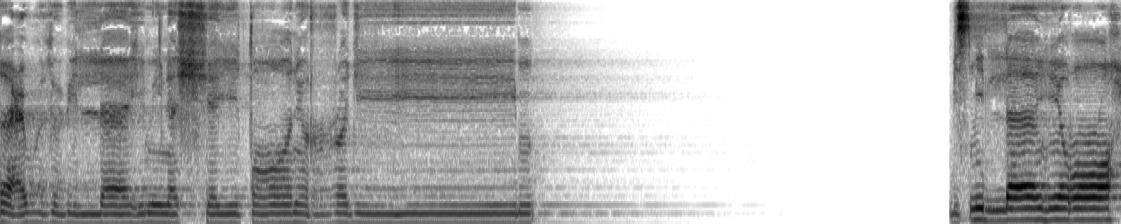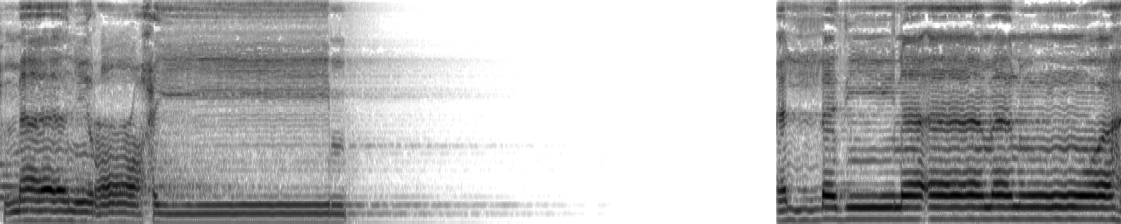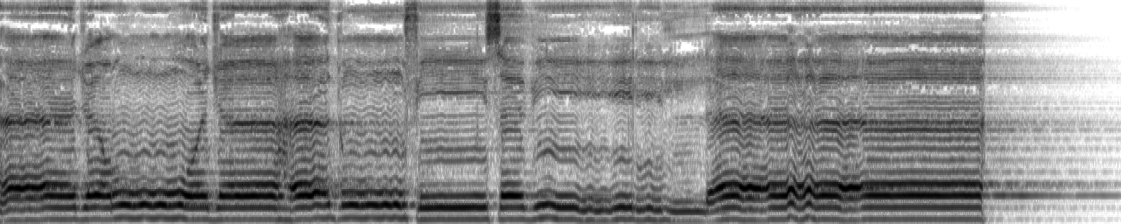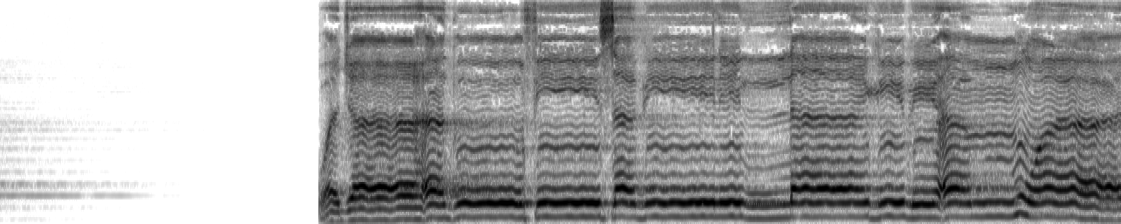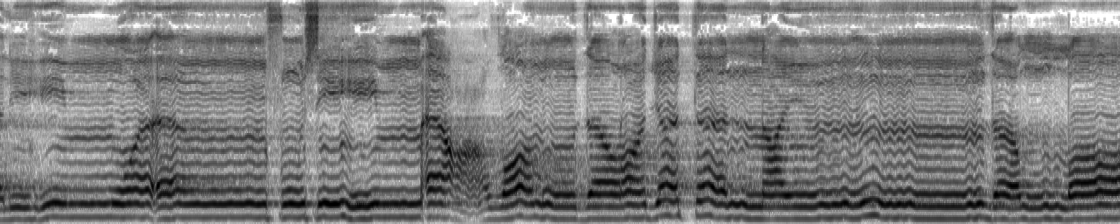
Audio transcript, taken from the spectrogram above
أعوذ بالله من الشيطان الرجيم. بسم الله الرحمن الرحيم. الذين آمنوا وجاهدوا في سبيل الله بأموالهم وأنفسهم أعظم درجة عند الله.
